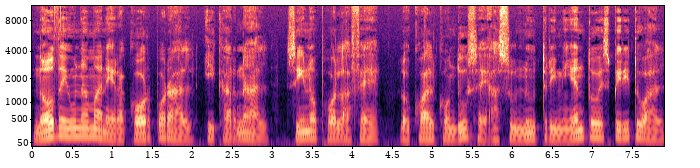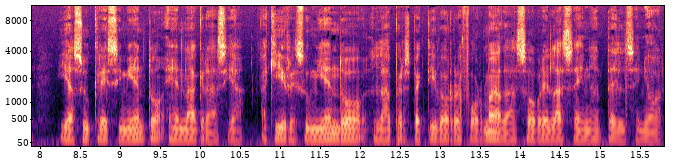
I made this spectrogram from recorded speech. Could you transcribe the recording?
no de una manera corporal y carnal, sino por la fe, lo cual conduce a su nutrimiento espiritual y a su crecimiento en la gracia aquí resumiendo la perspectiva reformada sobre la cena del Señor.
